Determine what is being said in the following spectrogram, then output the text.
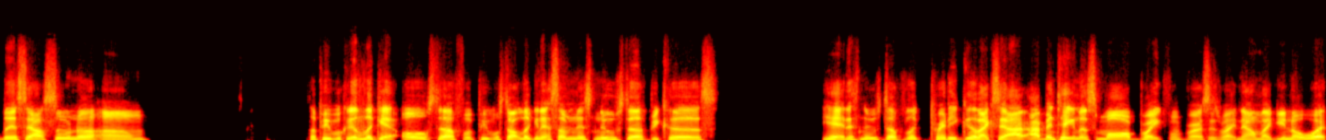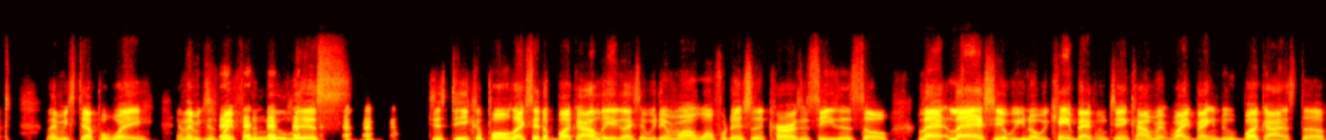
list out sooner. Um so people can look at old stuff or people start looking at some of this new stuff because yeah, this new stuff looked pretty good. Like I said, I, have been taking a small break from verses right now. I'm like, you know what? Let me step away and let me just wait for the new list. Just decompose. Like I said, the Buckeye League, like I said, we didn't run one for this encouraging season. So la- last year, we you know we came back from Gen Con, went right back and do Buckeye stuff.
